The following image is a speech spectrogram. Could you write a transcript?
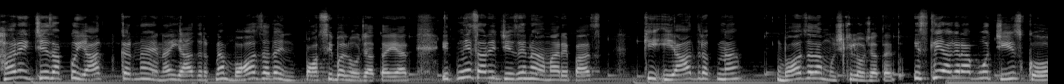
हर एक चीज़ आपको याद करना है ना, याद रखना बहुत ज़्यादा इम्पॉसिबल हो जाता है यार। इतनी सारी चीज़ें ना हमारे पास कि याद रखना बहुत ज़्यादा मुश्किल हो जाता है। तो इसलिए अगर आप वो चीज़ को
